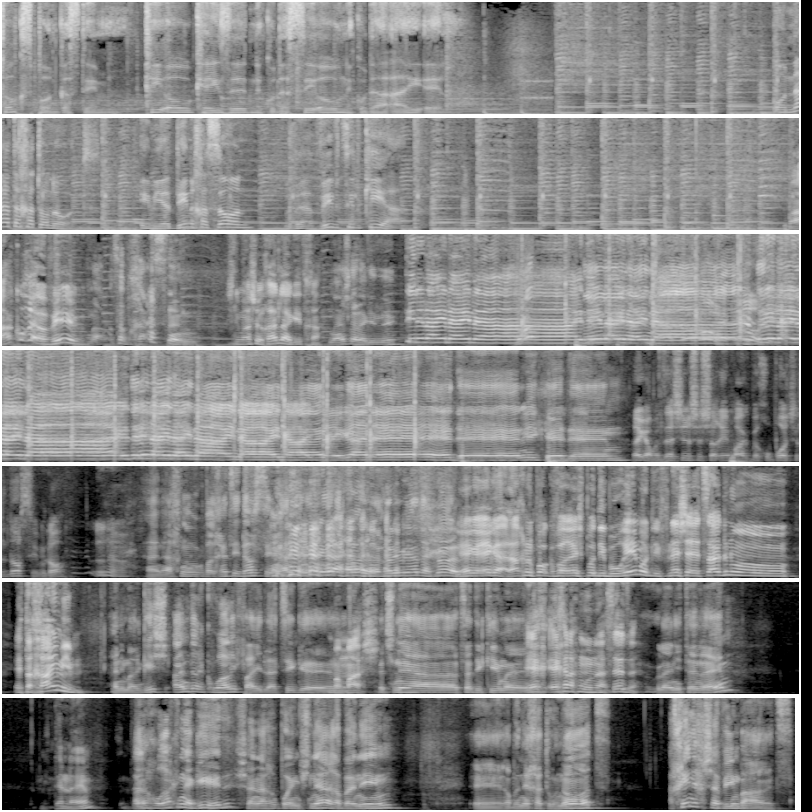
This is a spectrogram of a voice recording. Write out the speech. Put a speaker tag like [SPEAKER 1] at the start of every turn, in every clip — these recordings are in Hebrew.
[SPEAKER 1] Tokz פודקאסטים, tokz.co.il עונת החתונות, עם ידין חסון ואביב צדקיה.
[SPEAKER 2] מה קורה, אביב?
[SPEAKER 3] מה המצב חסן?
[SPEAKER 2] יש לי משהו אחד להגיד לך.
[SPEAKER 3] מה יש לך להגיד לי?
[SPEAKER 2] טיני ניי ניי ניי, טיני ניי ניי ניי, טיני ניי ניי ניי, טיני ניי ניי ניי ניי ניי.
[SPEAKER 3] בגן עדן מקדם.
[SPEAKER 4] רגע, אבל זה שיר ששרים רק בחופות של דוסים, לא?
[SPEAKER 3] אנחנו כבר חצי דוסים, אנחנו יכולים להיות הכל, אנחנו.
[SPEAKER 2] רגע, רגע, הלכנו פה כבר, יש פה דיבורים עוד לפני שהצגנו את החיימים.
[SPEAKER 3] אני מרגיש under qualified להציג אה,
[SPEAKER 2] ממש.
[SPEAKER 3] את שני הצדיקים האלה.
[SPEAKER 2] איך איך אנחנו נעשה את זה?
[SPEAKER 3] אולי ניתן להם?
[SPEAKER 2] ניתן להם?
[SPEAKER 3] אנחנו רק נגיד שאנחנו פה עם שני הרבנים, אה, רבני חתונות, הכי נחשבים בארץ.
